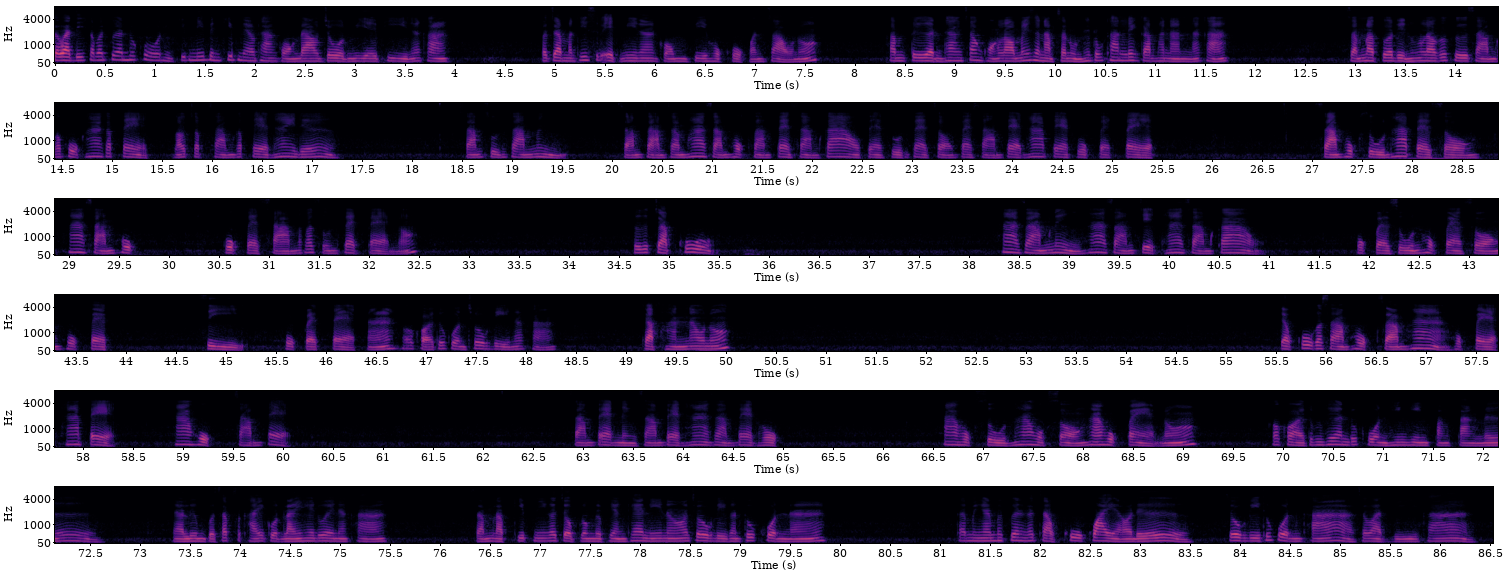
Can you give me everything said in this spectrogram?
สวัสดีครับเพื่อนๆทุกคน คลิปนี้เป็นคลิปแนวทางของดาวโจนส์ VIP นะคะ ประจำวันที่ 11 มีนาคม ปี 66 วันเสาร์เนาะคำเตือนทางช่องของเราไม่สนับสนุนให้ทุกท่านเล่นการพนันนะคะสำหรับตัวดินของเราก็คือ 3 กับ 6 5 กับ 8 เราจับ 3 กับ 8 ให้เด้อ 3 0 3 1 3 3 3 5 3 6 3 8 3 9 8 0 8 2 8 3 8 5 8 6 8 8 3 6 0 5 8 2 5 3 6 หกแปดสามแล้วก็ศูนย์แปดแปดเนาะเราจะจับคู่ห้าสามหนึ่งห้าสามเจ็ดห้าสามเก้าหกแปดศูนย์หกแปดสองหกแปดสี่หกแปดแปดนะ ก็ขอให้ทุกคนโชคดีนะคะ จับหันเอาเนาะจับคู่ก็สามหกสามห้าหกแปดห้าแปดห้าหกสามแปด สามแปดหนึ่งสามแปดห้าสามแปดหกห้าหกศูนย์ห้าหกสองห้าหกแปดเนาะก็ขอให้เพื่อนทุกคนเฮงๆปังเนอะอย่าลืมกดซับสไครต์กดไลค์ให้ด้วยนะคะสำหรับคลิปนี้ก็จบลงแต่เพียงแค่นี้เนาะโชคดีกันทุกคนนะ ถ้าไม่งั้นเพื่อนๆก็จับคู่ไขว้เอาเด้อโชคดีทุกคนค่ะ สวัสดีค่ะ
